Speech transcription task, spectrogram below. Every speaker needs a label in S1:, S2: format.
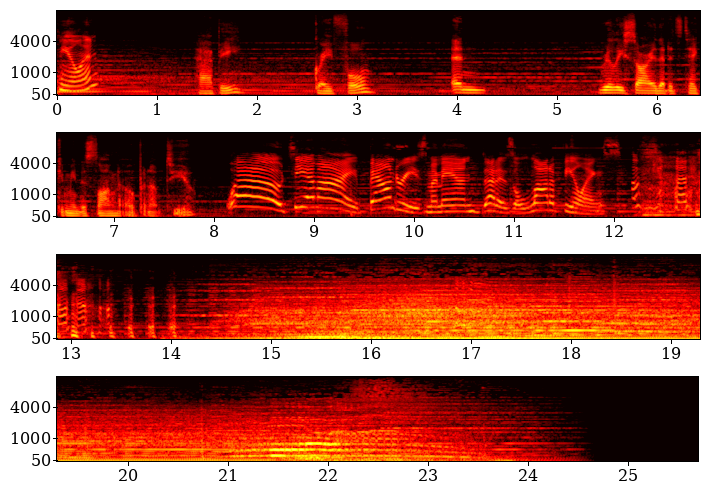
S1: Feeling.
S2: Happy, grateful, and really sorry that it's taken me this long to open up to you.
S1: Whoa, TMI! Boundaries, my man. That is a lot of feelings.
